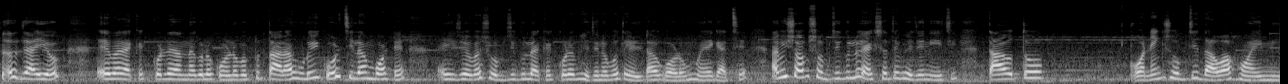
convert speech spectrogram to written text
তো যাই হোক, এবার এক এক করে রান্নাগুলো করে নেব। একটু তাড়াহুড়োই করছিলাম বটে। এই যে এবার সবজিগুলো এক এক করে ভেজে নেব। তেলটাও গরম হয়ে গেছে। আমি সব সবজিগুলো একসাথে ভেজে নিয়েছি। তাও তো অনেক সবজি দেওয়া হয়নি,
